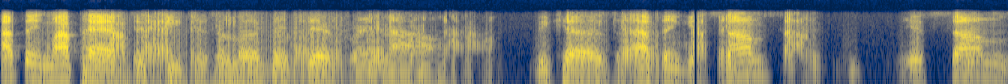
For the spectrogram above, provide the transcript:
I think my pastor teaches a little bit different now because I think it's some, it's some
